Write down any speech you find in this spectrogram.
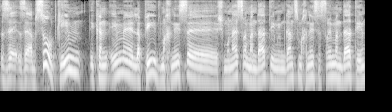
זה, זה אבסורד, כי אם, אם uh, לפיד מכניס uh, 18 מנדטים, אם גנץ מכניס 20 מנדטים,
